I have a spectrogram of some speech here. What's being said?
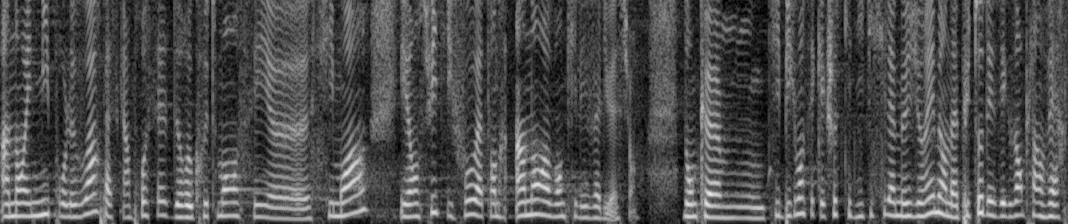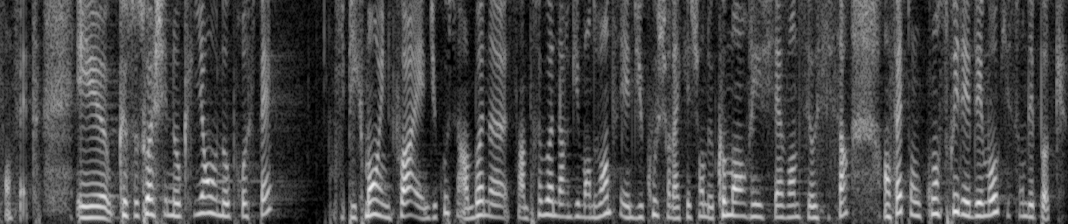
un an et demi pour le voir, parce qu'un process de recrutement, c'est euh, six mois, et ensuite, il faut attendre un an avant qu'il y ait l'évaluation. Donc, typiquement, c'est quelque chose qui est difficile à mesurer, mais on a plutôt des exemples inverses, en fait. Et que ce soit chez nos clients ou nos prospects, typiquement une fois et du coup c'est un c'est un très bon argument de vente et du coup sur la question de comment on réussit à vendre c'est aussi ça en fait on construit des démos qui sont d'époque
